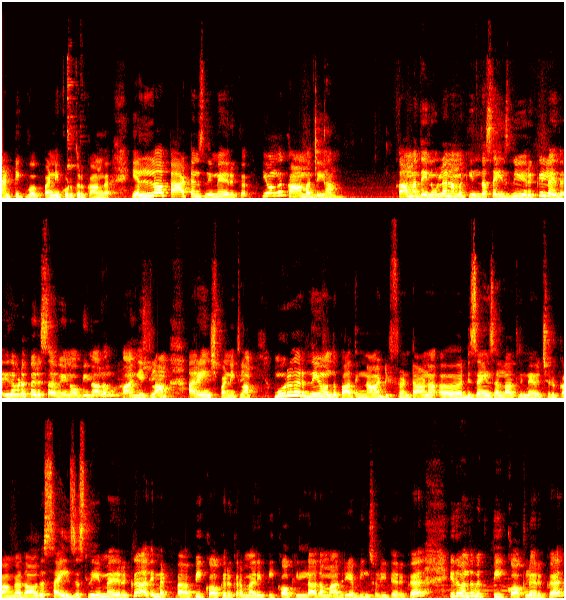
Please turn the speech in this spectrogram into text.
ஆன்டிக் ஒர்க் பண்ணி கொடுத்துருக்காங்க. எல்லா பேட்டர்ன்ஸ்லையுமே இருக்குது இவங்க காமதேவம் காமதேனுவில் நமக்கு இந்த சைஸ்லையும் இருக்குது இல்லை இதை இதை விட பெருசாக வேணும் அப்படின்னாலும் வாங்கிக்கலாம் அரேஞ்ச் பண்ணிக்கலாம். முருகர்லையும் வந்து பார்த்திங்கன்னா டிஃப்ரெண்ட்டான டிசைன்ஸ் எல்லாத்துலேயுமே வச்சுருக்காங்க. அதாவது சைஸஸ்லேயுமே இருக்குது அதே மாதிரி பீகாக் இருக்கிற மாதிரி பீகாக் இல்லாத மாதிரி அப்படின்னு சொல்லிட்டு இருக்குது இது வந்து வித் பீகாக்ல இருக்குது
